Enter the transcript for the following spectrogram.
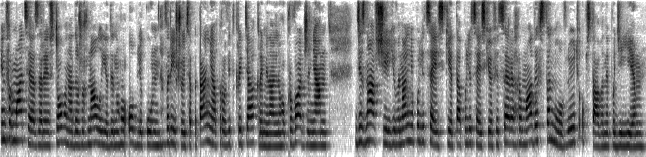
Інформація зареєстрована до журналу єдиного обліку. Вирішується питання про відкриття кримінального провадження. Дізнавчі ювенальні поліцейські та поліцейські офіцери громади встановлюють обставини події.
